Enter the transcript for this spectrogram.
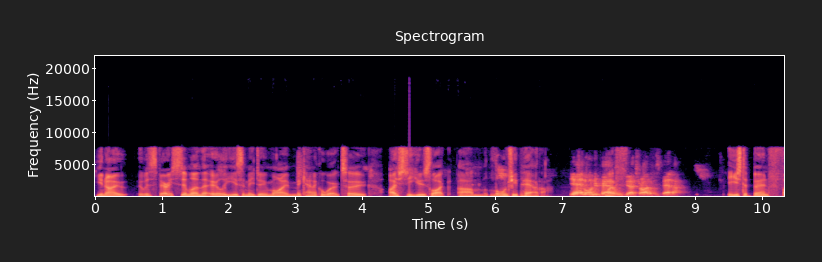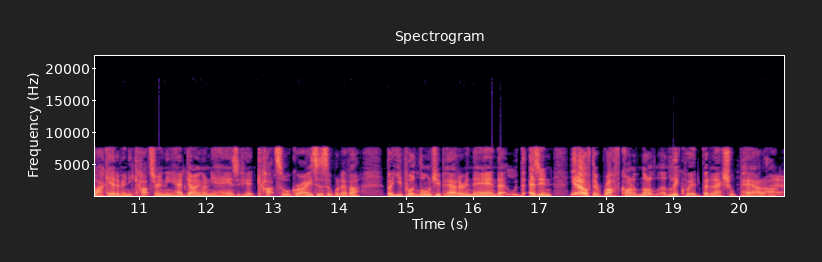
you know, it was very similar in the early years of me doing my mechanical work too. I used to use like um, laundry powder. Yeah, laundry powder Like- was that's right. It was better. It used to burn fuck out of any cuts or anything you had going on in your hands if you had cuts or grazes or whatever. But you put laundry powder in there, and that, as in, you know, if they're rough kind of, not a liquid, but an actual powder. Yeah.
